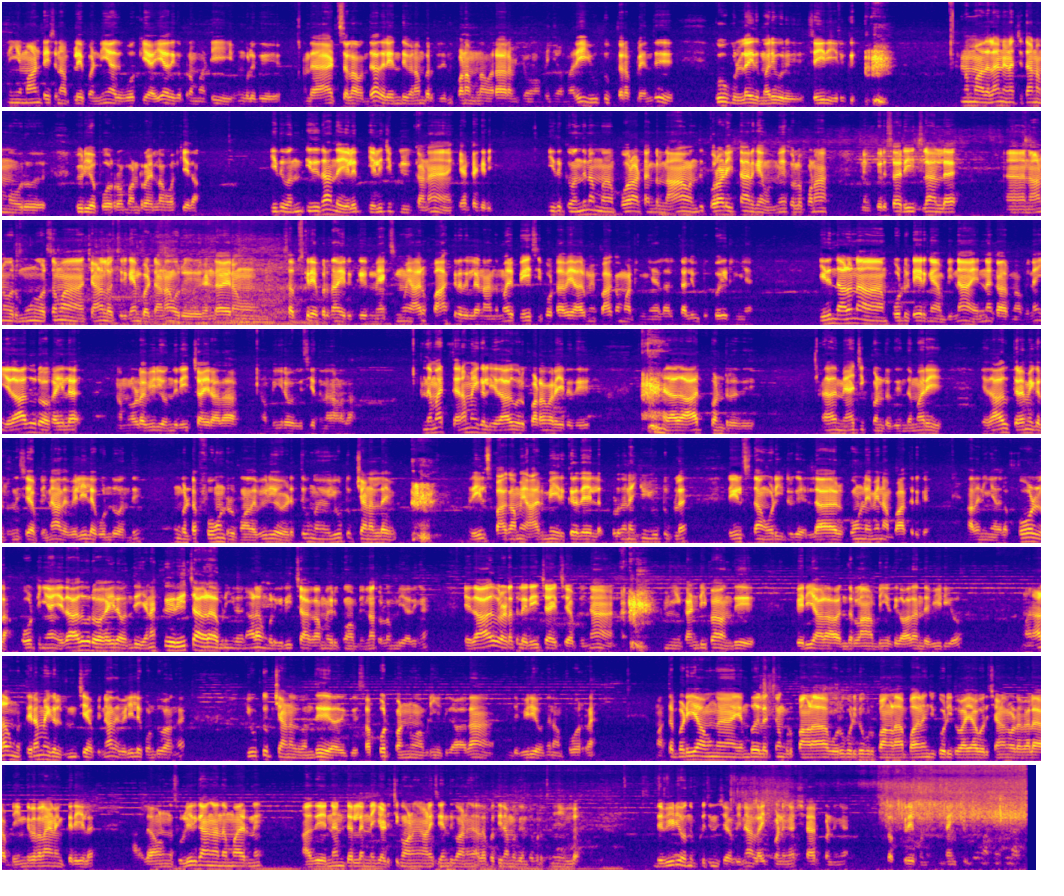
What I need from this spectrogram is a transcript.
நீங்கள் மானிட்டேஷன் அப்ளை பண்ணி அது ஓகே ஆகி அதுக்கப்புறமாட்டி உங்களுக்கு அந்த ஆட்ஸ் எல்லாம் வந்து அதுலேருந்து விளம்பரத்துலேருந்து பணம்லாம் வர ஆரம்பிக்கும் அப்படிங்கிற மாதிரி யூடியூப் தரப்புலேருந்து கூகுளில் இது மாதிரி ஒரு செய்தி இருக்குது நம்ம அதெல்லாம் நினச்சி தான் நம்ம ஒரு வீடியோ போடுறோம் பண்ணுறோம் எல்லாம் ஓகே தான். இது வந்து இதுதான் அந்த எலி எலிஜிபிளுக்கான கேட்டகரி இதுக்கு வந்து நம்ம போராட்டங்கள் நான் வந்து போராடிட்டு தான் இருக்கேன். உண்மையாக சொல்லப்போனால் எனக்கு பெருசாக ரீச்லாம் இல்லை. நானும் ஒரு மூணு வருஷமாக சேனல் வச்சுருக்கேன். பட் ஆனால் ஒரு ரெண்டாயிரம் சப்ஸ்கிரைபர் தான் இருக்குது மேக்ஸிமம் யாரும் பார்க்குறது இல்லை. நான் அந்த மாதிரி பேசி போட்டாவே யாருமே பார்க்க மாட்டீங்க. எல்லோரும் தள்ளி விட்டு போயிடுறீங்க. இருந்தாலும் நான் போட்டுகிட்டே இருக்கேன். அப்படின்னா என்ன காரணம்? அப்படின்னா ஏதாவது ஒரு வகையில் நம்மளோட வீடியோ வந்து ரீச் ஆகிடாதா அப்படிங்கிற ஒரு விஷயத்தினால தான் இந்த மாதிரி திறமைகள் ஏதாவது ஒரு படம் வரைகிறது ஏதாவது ஆர்ட் பண்ணுறது ஏதாவது மேஜிக் பண்ணுறது இந்த மாதிரி ஏதாவது திறமைகள் இருந்துச்சு அப்படின்னா அதை வெளியில் கொண்டு வந்து உங்கள்கிட்ட ஃபோன் இருக்கும். அதை வீடியோ எடுத்து உங்கள் யூடியூப் சேனலில் ரீல்ஸ் பார்க்காம யாருமே இருக்கிறதே இல்லை. பொழுதுனைக்கும் யூடியூப்பில் ரீல்ஸ் தான் ஓடிக்கிட்டு இருக்கு. எல்லார் ஃபோன்லேயுமே நான் பார்த்துருக்கேன். அதை நீங்கள் அதில் போடலாம். போட்டிங்க. ஏதாவது ஒரு வகையில் வந்து எனக்கு ரீச் ஆகலை அப்படிங்கிறதுனால உங்களுக்கு ரீச் ஆகாமல் இருக்கும் அப்படின்லாம் சொல்ல முடியாதுங்க. ஏதாவது ஒரு இடத்துல ரீச் ஆகிடுச்சு அப்படின்னா நீங்கள் கண்டிப்பாக வந்து பெரிய ஆளாக வந்துடலாம் அப்படிங்கிறதுக்காக தான் அந்த வீடியோ. அதனால் உங்கள் திறமைகள் இருந்துச்சு அப்படின்னா அதை வெளியில் கொண்டு வாங்க. யூடியூப் சேனல் வந்து அதுக்கு சப்போர்ட் பண்ணும் அப்படிங்கிறதுக்காக தான் இந்த வீடியோ வந்து நான் போடுறேன். மற்றபடி அவங்க எண்பது லட்சம் கொடுப்பாங்களா ஒரு கோடி ரூபா கொடுப்பாங்களா பதினஞ்சு கோடி ரூபாயா ஒரு சேனலோட விலை அப்படிங்கிறதெல்லாம் எனக்கு தெரியல. அதில் அவங்க சொல்லியிருக்காங்க அந்த மாதிரின்னு. அது என்னன்னு தெரில இன்றைக்கி அடிச்சுக்குவானுங்க நாளைக்கு சேர்ந்துக்குவானுங்க அதை பற்றி நமக்கு எந்த பிரச்சனையும் இல்லை. இந்த வீடியோ வந்து பிடிச்சிருந்துச்சி அப்படின்னா லைக் பண்ணுங்கள் ஷேர் பண்ணுங்கள் सब्सक्राइब होना। Thank you.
